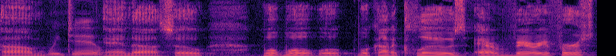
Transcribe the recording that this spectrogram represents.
Um, we do. And uh, so we'll, we'll, we'll, we'll kind of close our very first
